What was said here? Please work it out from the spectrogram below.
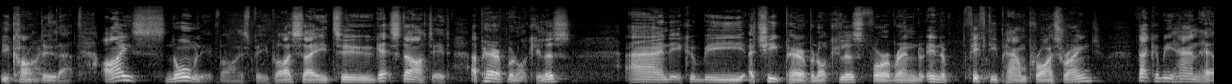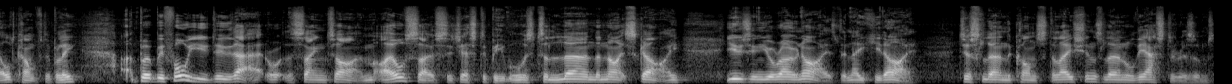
You can't do that. I normally advise people, I say to get started, a pair of binoculars, and it could be a cheap pair of binoculars for around in a £50 price range. That can be handheld comfortably. Uh, but before you do that, or at the same time, I also suggest to people is to learn the night sky using your own eyes, the naked eye. Just learn the constellations, learn all the asterisms.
